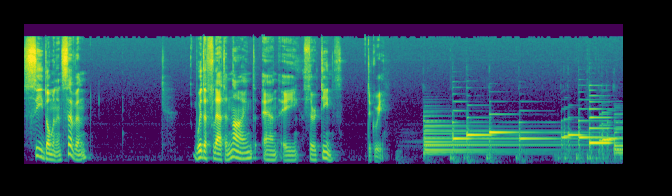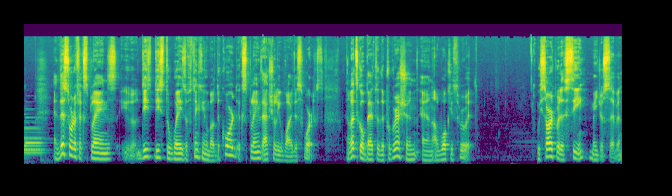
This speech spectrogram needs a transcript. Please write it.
C dominant seven with a flattened ninth and a thirteenth degree. And this sort of explains, you know, these, these two ways of thinking about the chord explains actually why this works. And let's go back to the progression and I'll walk you through it. We start with a C, major 7.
